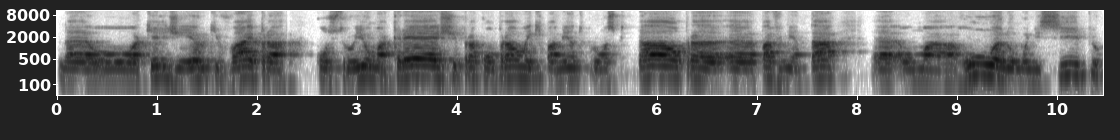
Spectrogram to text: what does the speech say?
Né? Ou aquele dinheiro que vai para construir uma creche, para comprar um equipamento para um hospital, para é, pavimentar uma rua no município,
